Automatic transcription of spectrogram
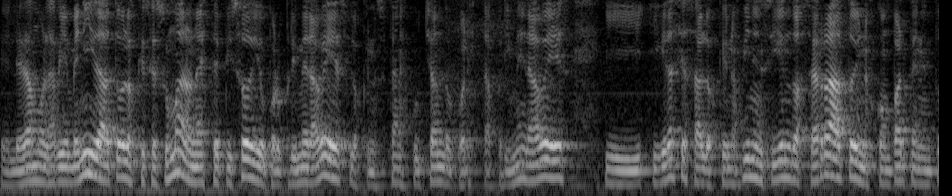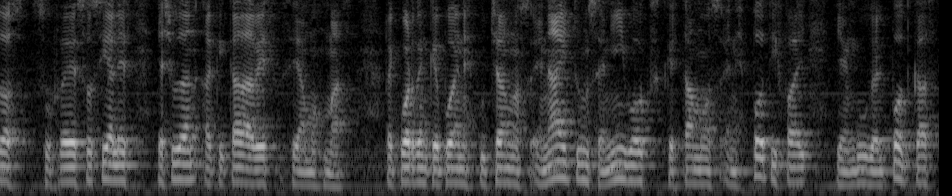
Eh, le damos la bienvenida a todos los que se sumaron a este episodio por primera vez, los que nos están escuchando por esta primera vez, y, gracias a los que nos vienen siguiendo hace rato y nos comparten en todas sus redes sociales y ayudan a que cada vez seamos más. Recuerden que pueden escucharnos en iTunes, en Evox, que estamos en Spotify y en Google Podcast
